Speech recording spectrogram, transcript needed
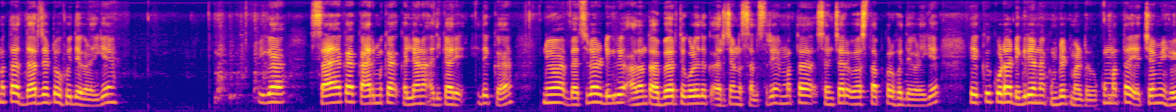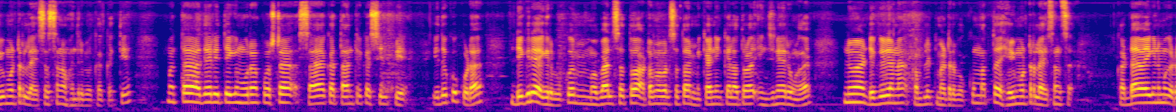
ಮತ್ತು ದರ್ಜಟು ಹುದ್ದೆಗಳಿಗೆ. ಈಗ ಸಹಾಯಕ ಕಾರ್ಮಿಕ ಕಲ್ಯಾಣ ಅಧಿಕಾರಿ, ಇದಕ್ಕೆ ನೀವು ಬ್ಯಾಚುಲರ್ ಡಿಗ್ರಿ ಆದಂಥ ಅಭ್ಯರ್ಥಿಗಳು ಇದಕ್ಕೆ ಅರ್ಜಿಯನ್ನು ಸಲ್ಲಿಸ್ರಿ. ಮತ್ತು ಸಂಚಾರ ವ್ಯವಸ್ಥಾಪಕರ ಹುದ್ದೆಗಳಿಗೆ ಇದಕ್ಕೂ ಕೂಡ ಡಿಗ್ರಿಯನ್ನು ಕಂಪ್ಲೀಟ್ ಮಾಡಿರಬೇಕು. ಮತ್ತು H M E heavy motor ಲೈಸೆನ್ಸನ್ನು ಹೊಂದಿರಬೇಕಾಕತಿ ಮತ್ತು ಅದೇ ರೀತಿಯಾಗಿ ಮೂರನೇ ಪೋಸ್ಟ ಸಹಾಯಕ ತಾಂತ್ರಿಕ ಶಿಲ್ಪಿ ಇದಕ್ಕೂ ಕೂಡ ಡಿಗ್ರಿ ಆಗಿರಬೇಕು. ಮೊಬೈಲ್ಸ್ ಅಥವಾ ಆಟೋಮೊಬೈಲ್ಸ್ ಅಥವಾ ಮೆಕ್ಯಾನಿಕಲ್ ಅಥವಾ ಇಂಜಿನಿಯರಿಂಗ್ ಒಳಗೆ ನೀವು ಡಿಗ್ರಿಯನ್ನು ಕಂಪ್ಲೀಟ್ ಮಾಡಿರಬೇಕು. ಮತ್ತು ಹೆವಿ ಮೋಟರ್ ಲೈಸೆನ್ಸ್ ಕಡ್ಡಾಯವಾಗಿ ನಿಮಗೆ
